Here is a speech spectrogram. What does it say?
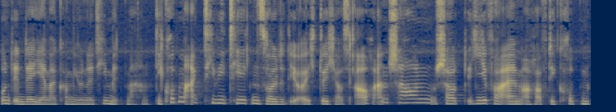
und in der Yammer Community mitmachen. Die Gruppenaktivitäten solltet ihr euch durchaus auch anschauen. Schaut hier vor allem auch auf die Gruppen,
